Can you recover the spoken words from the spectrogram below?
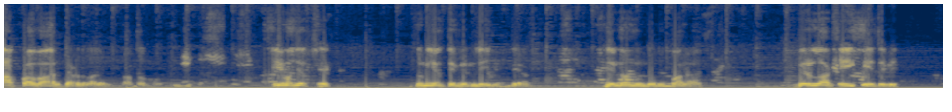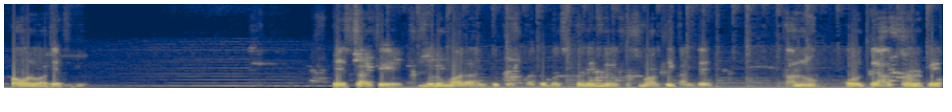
ਆਪਾ ਵਾਰ ਜਾਣ ਵਾਲੇ ਬਾਬਾ ਮੋਤੀ ਇਹੋ ਜਿਹੇ ਸਿੱਖ ਦੁਨੀਆ ਤੇ ਵਿਰਲੇ ਹੁੰਦੇ ਆ, ਜਿਨ੍ਹਾਂ ਨੂੰ ਗੁਰੂ ਮਹਾਰਾਜ ਵਿਰਲਾ ਕਈ ਕੇ ਦੇ ਵਿੱਚ ਆਉਣ ਵਾਲੇ ਇਸ ਕਰਕੇ ਗੁਰੂ ਮਹਾਰਾਜ ਦੀ ਕਿਰਪਾ ਤੋਂ ਬਸ ਕਲੇ ਮੇਰੇ ਸਮਾਪਤੀ ਕਰਦੇ। ਕੱਲ ਨੂੰ ਉਹ ਪਿਆਰ ਸੁਣ ਕੇ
